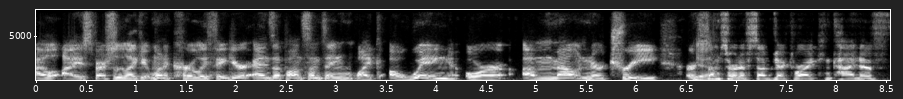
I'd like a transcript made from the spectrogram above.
I, I especially like it when a curly figure ends up on something like a wing or a mountain or tree or Yeah. some sort of subject where I can kind of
